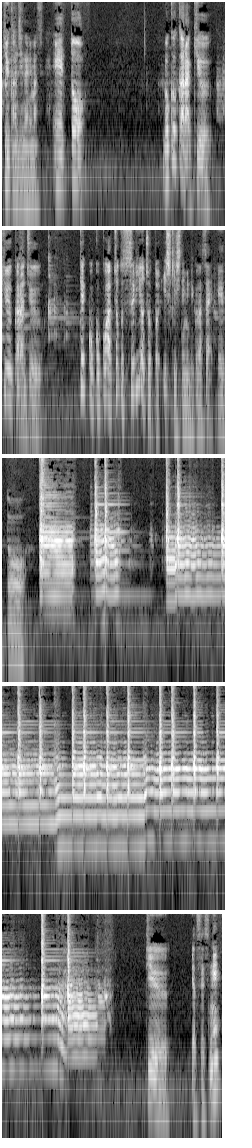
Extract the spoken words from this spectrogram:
っていう感じになります。えーっと、6から9、9から10。結構ここはちょっとすりをちょっと意識してみてください。えーっと、やつですね。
